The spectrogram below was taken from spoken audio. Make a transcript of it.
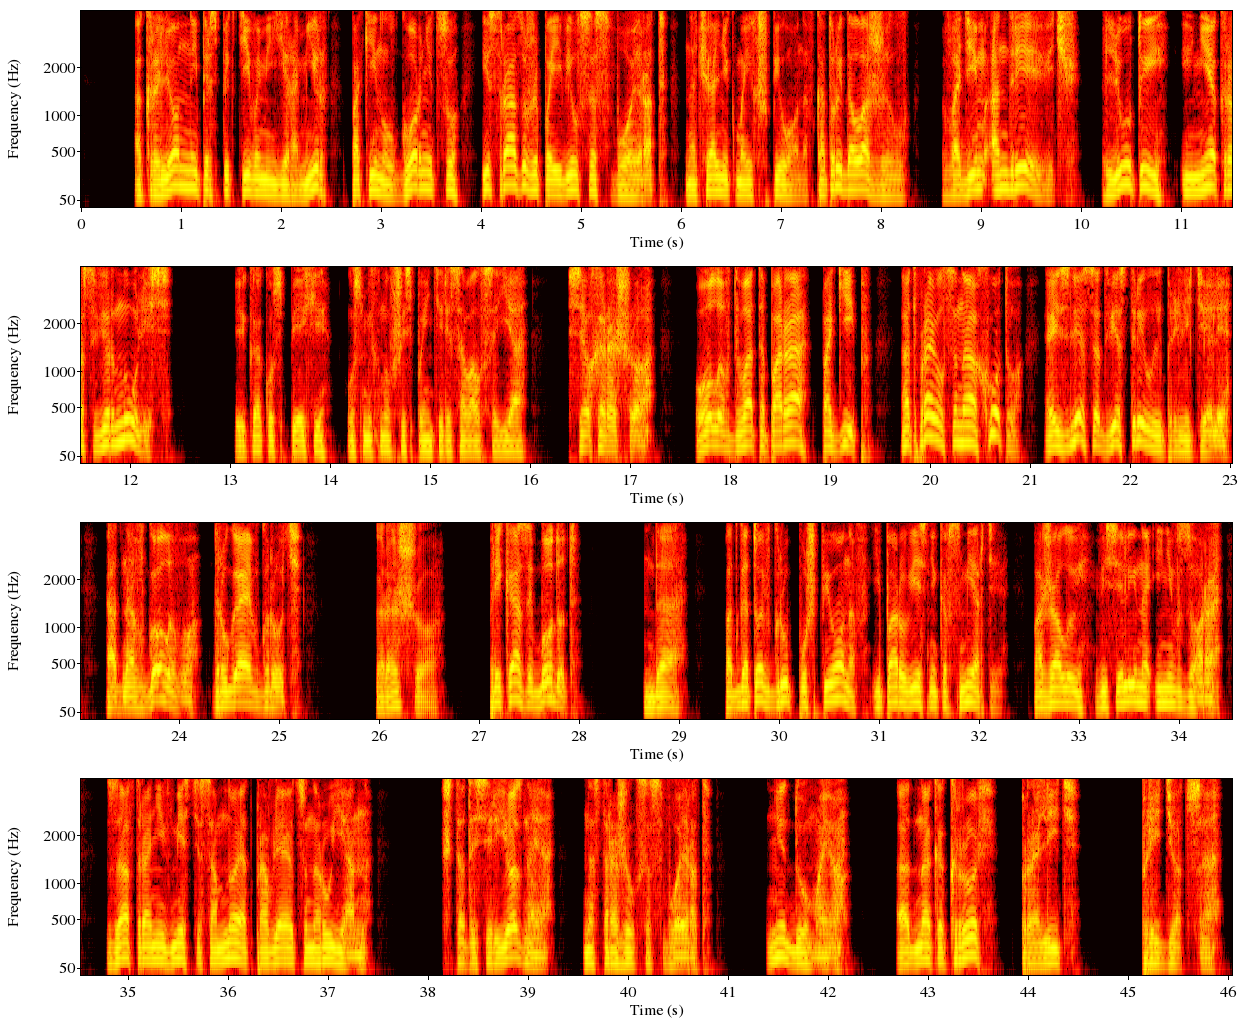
Окрыленный перспективами Яромир покинул горницу, и сразу же появился Свойрод, начальник моих шпионов, который доложил. «Вадим Андреевич, Лютый и Некрос вернулись». «И как успехи?» — усмехнувшись, поинтересовался я. «Все хорошо. Олов два топора погиб. Отправился на охоту, а из леса две стрелы прилетели. Одна в голову, другая в грудь. «Хорошо. Приказы будут?» «Да. Подготовь группу шпионов и пару вестников смерти. Пожалуй, Веселина и Невзора. Завтра они вместе со мной отправляются на Руян». «Что-то серьезное?» — насторожился Свойрот. «Не думаю. Однако кровь пролить придется».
